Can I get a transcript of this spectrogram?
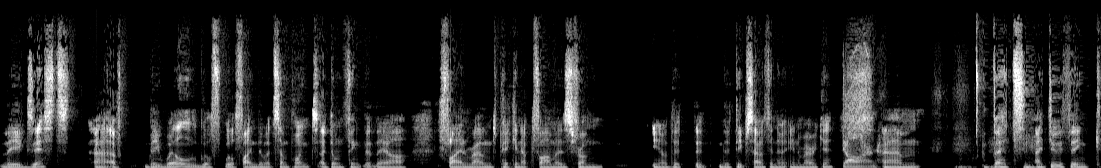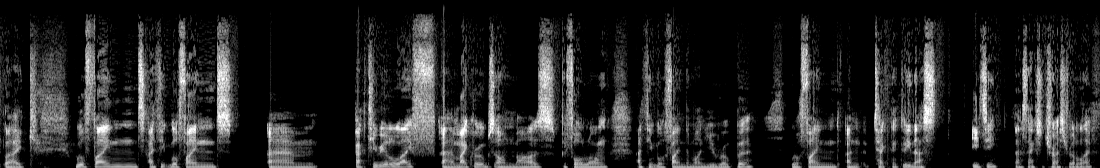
they exist. Uh, they will. We'll we'll find them at some point. I don't think that they are flying around picking up farmers from you know the the, the deep south in in America. Darn. Um, but I do think like we'll find. I think we'll find um, bacterial life, uh, microbes on Mars before long. I think we'll find them on Europa. We'll find, and technically that's ET. That's extraterrestrial life.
